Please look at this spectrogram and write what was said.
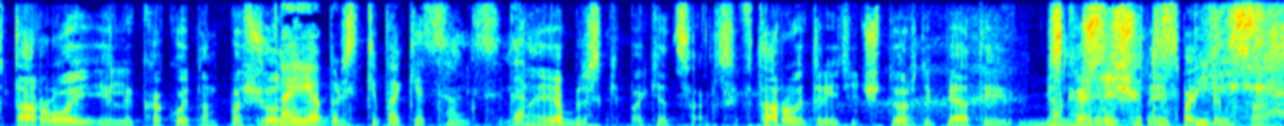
второй или какой там по счету... Ноябрьский пакет санкций, да. Ноябрьский пакет санкций. Второй, третий, четвертый, пятый. Бесконечный пакет санкций.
